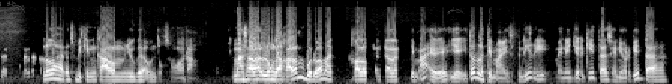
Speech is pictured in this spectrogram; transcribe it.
Karena lu harus bikin kalem juga untuk semua orang. Masalah lu nggak kalem bodo amat. Kalau bantalan tim AE ya itu adalah tim AE sendiri manajer kita senior kita.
